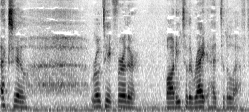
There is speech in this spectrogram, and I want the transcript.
Exhale. Rotate further. Body to the right, head to the left.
